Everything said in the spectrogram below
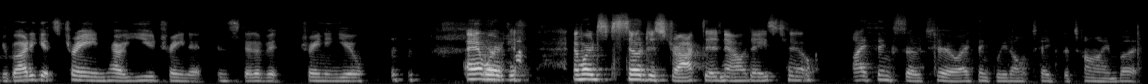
Your body gets trained how you train it instead of it training you. And we're just and we're so distracted nowadays too I think so too. I think we don't take the time, but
